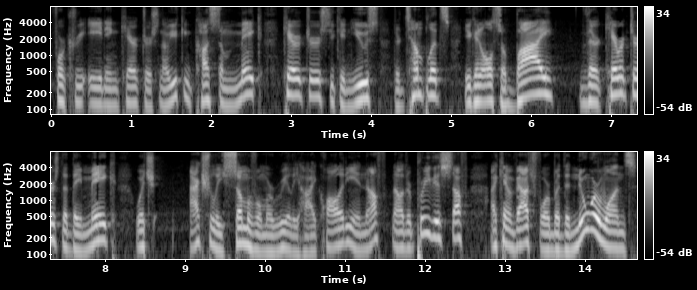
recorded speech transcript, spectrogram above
for creating characters. Now, you can custom make characters, you can use their templates, you can also buy their characters that they make, which actually some of them are really high quality enough. Now, their previous stuff I can't vouch for, but the newer ones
